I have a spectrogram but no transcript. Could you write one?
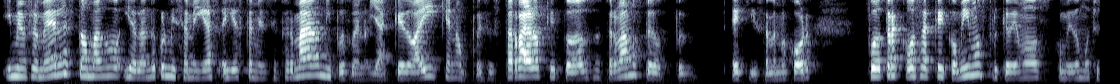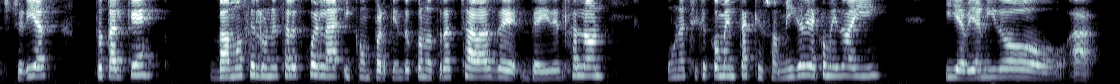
Y me enfermé del estómago y hablando con mis amigas, ellas también se enfermaron y pues bueno, ya quedó ahí, que no, pues está raro que todos nos enfermamos, pero pues X, a lo mejor fue otra cosa que comimos porque habíamos comido muchas chucherías. Total que vamos el lunes a la escuela y compartiendo con otras chavas de, de ahí del salón, una chica comenta que su amiga había comido ahí y habían ido a,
